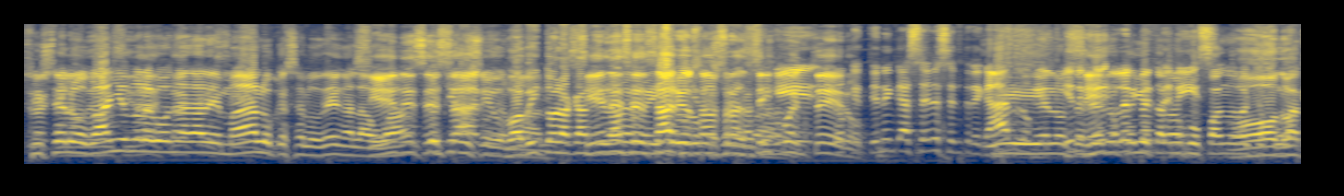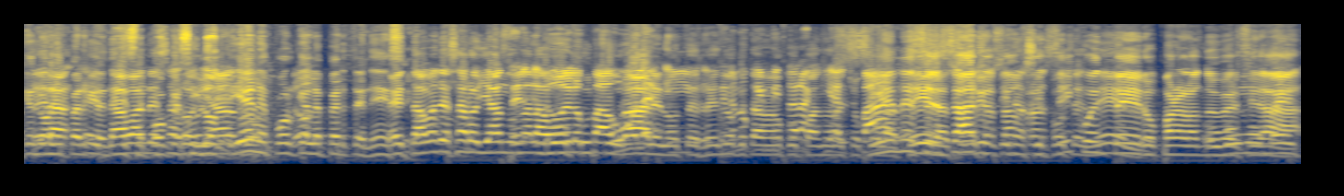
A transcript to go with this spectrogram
si se lo dan, yo no le veo nada de malo que se lo den a la si es necesario, ¿Tú has visto la cantidad si es necesario San Francisco. entero. Lo que tienen que hacer es entregarlo. Y en los terrenos que ellos estaban ocupando No, no es que no le pertenece, porque si lo tiene porque le pertenece. Estaban desarrollando una labor cultural en los terrenos que estaban ocupando la chocolatera. Si es necesario San Francisco entero para la universidad,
